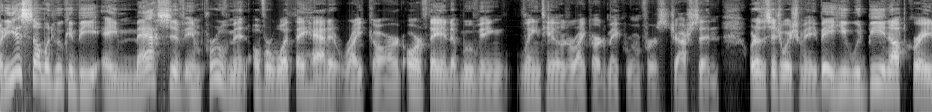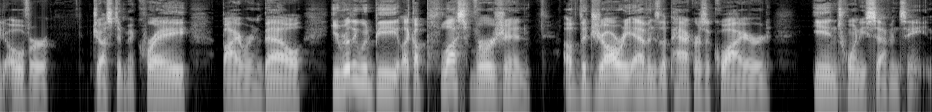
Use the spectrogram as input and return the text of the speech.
But he is someone who can be a massive improvement over what they had at right guard, or if they end up moving Lane Taylor to right guard to make room for Josh Sitton, whatever the situation may be, he would be an upgrade over Justin McCray, Byron Bell. He really would be like a plus version of the Jahri Evans the Packers acquired in 2017.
